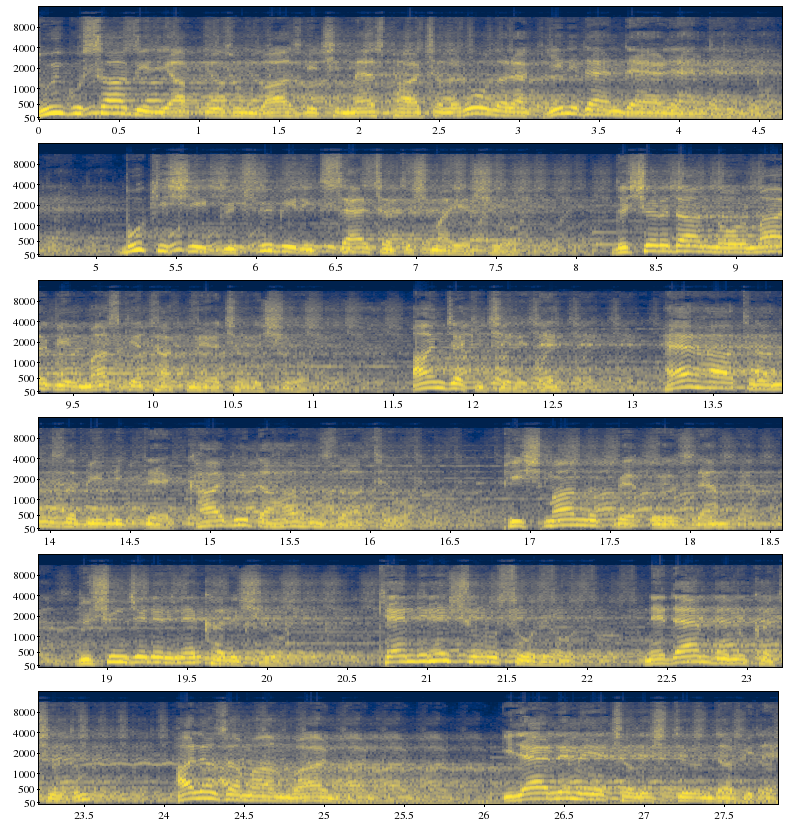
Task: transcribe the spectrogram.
duygusal bir yapbozun vazgeçilmez parçaları olarak yeniden değerlendiriliyor. Bu kişi güçlü bir içsel çatışma yaşıyor. Dışarıdan normal bir maske takmaya çalışıyor. Ancak içeride her hatıranızla birlikte kalbi daha hızlı atıyor. Pişmanlık ve özlem düşüncelerine karışıyor. Kendine şunu soruyor. Neden bunu kaçırdım? Hala zaman var mı? İlerlemeye çalıştığında bile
